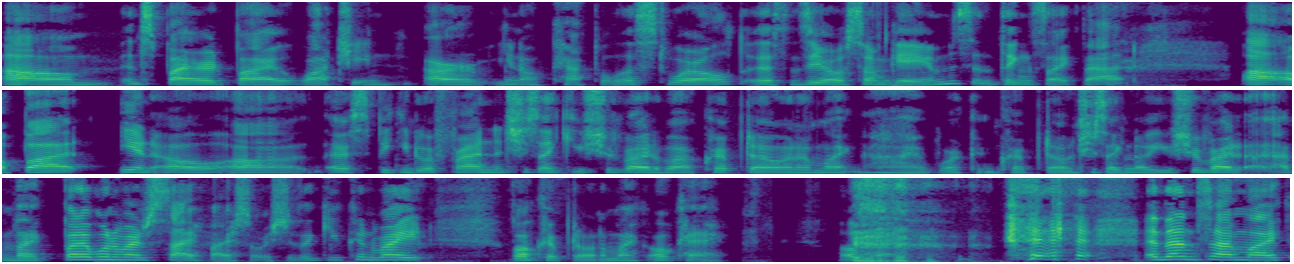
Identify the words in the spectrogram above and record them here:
um, inspired by watching our, you know, capitalist world with zero sum games and things like that. Uh, but you know, uh, I was speaking to a friend, and she's like, "You should write about crypto," and I'm like, oh, "I work in crypto," and she's like, "No, you should write." I'm like, "But I want to write a sci-fi story." She's like, "You can write about crypto," and I'm like, "Okay." Okay. and then so I'm like,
